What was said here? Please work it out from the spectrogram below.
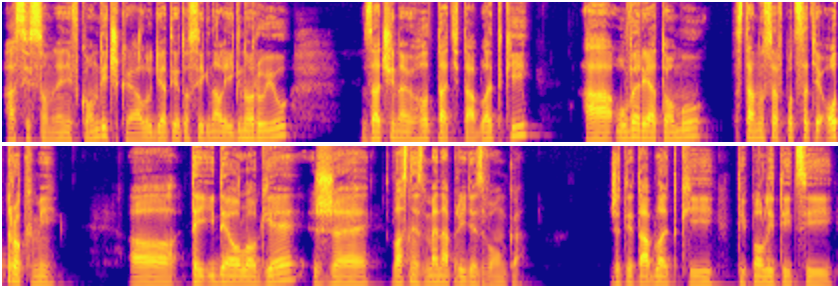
asi som není v kondičke a ľudia tieto signály ignorujú, začínajú hltať tabletky a uveria tomu, stanú sa v podstate otrokmi uh, tej ideológie, že vlastne zmena príde zvonka. Že tie tabletky, tí politici,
